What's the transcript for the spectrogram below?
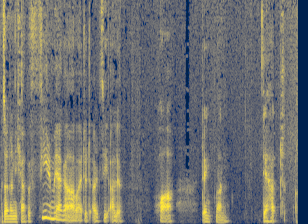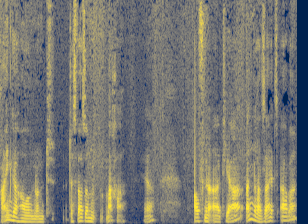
sondern ich habe viel mehr gearbeitet als sie alle. Hoa, denkt man. Der hat reingehauen und das war so ein Macher. Ja? Auf eine Art ja, andererseits aber,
